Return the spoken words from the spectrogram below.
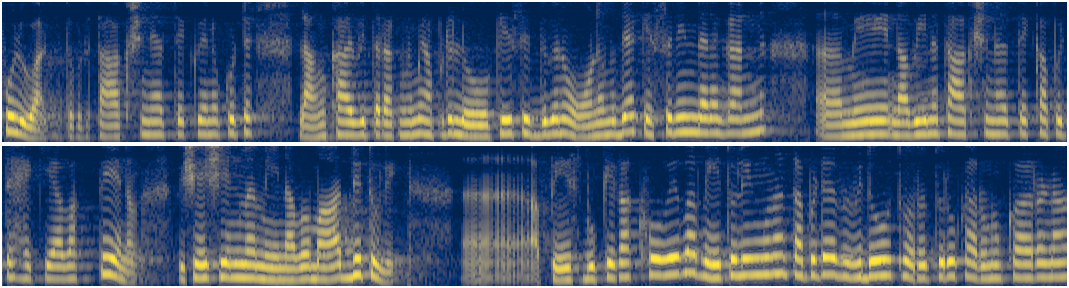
පුළුවන්. එතකොට තාක්ෂණයත් එක්ක වෙනකොට ලංකාවේ විතරක් නෙමෙයි අපිට ලෝකයේ සිද්ධ වෙන ඕනම දෙයක් එසරින් දැනගන්න මේ නවීන තාක්ෂණයත් එක්ක අපිට හැකියාවක් තියෙනවා. විශේෂයෙන්ම මේ නව මාධ්‍ය තුලින්. ෆේස්බුක් එකක් හෝ වේවා මේ තුලින් වුණත් අපිට විවිධ තොරතුරු කරුණු කාරණා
